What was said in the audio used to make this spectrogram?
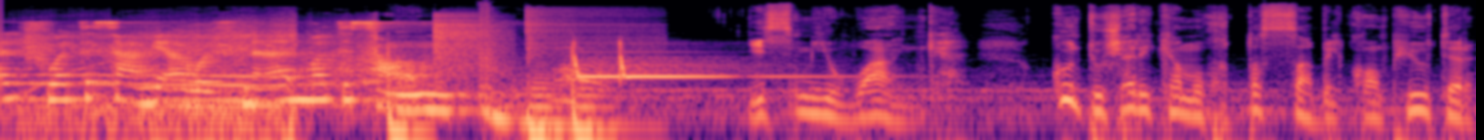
1992 اسمي وانغ. كنت شركة مختصة بالكمبيوتر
